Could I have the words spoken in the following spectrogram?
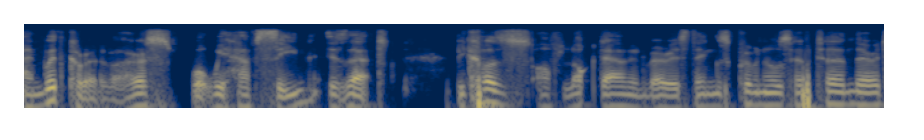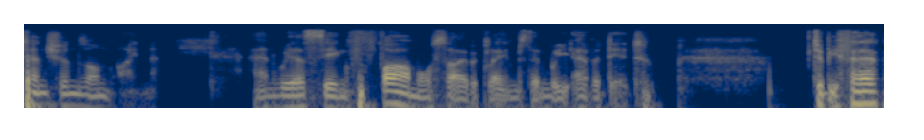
And with coronavirus, what we have seen is that because of lockdown and various things, criminals have turned their attentions online. And we are seeing far more cyber claims than we ever did. To be fair,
